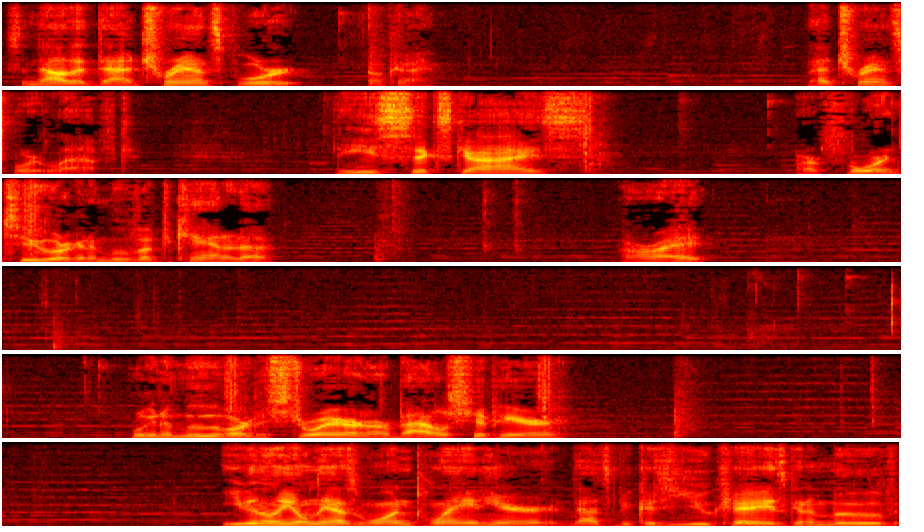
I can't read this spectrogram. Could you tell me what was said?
So now that that transport, okay, that transport left. These six guys, or four and two, are going to move up to Canada. All right. We're going to move our destroyer and our battleship here. Even though he only has one plane here, that's because UK is going to move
